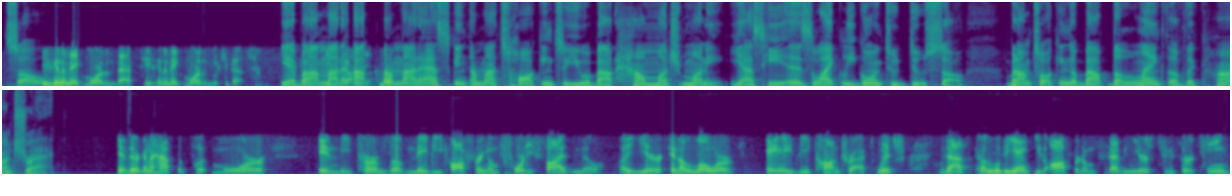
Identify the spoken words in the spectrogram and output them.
So he's going to make more than Betts. He's going to make more than Mookie Betts. Yeah, but I'm he's not. I, I'm not asking. I'm not talking to you about how much money. Yes, he is likely going to do so, but I'm talking about the length of the contract. Yeah, they're going to have to put more in the terms of maybe offering him 45 mil a year in a lower AAV contract, which that's well, the Yankees offered him seven years, two thirteen.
